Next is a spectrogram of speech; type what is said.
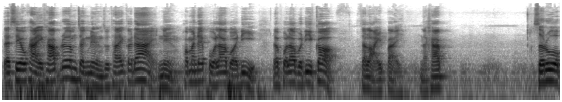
แต่เซลล์ไข่ครับเริ่มจาก 1 สุดท้ายก็ได้ 1 เพราะมันได้โพลาร์บอดี้แล้วโพลาร์บอดี้ก็สลายไปนะครับ สรุป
